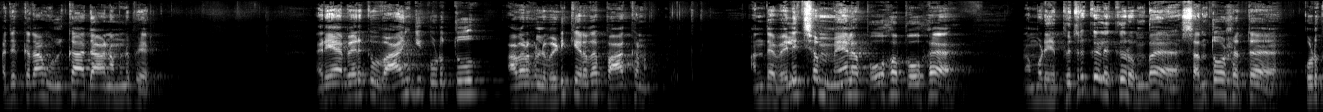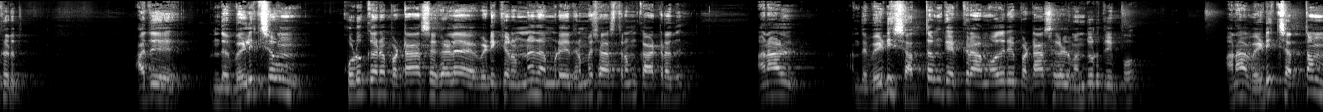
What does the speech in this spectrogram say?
அதுக்கு தான் உல்கா தானம்னு பேர். நிறையா பேருக்கு வாங்கி கொடுத்து அவர்கள் வெடிக்கிறத பார்க்கணும். அந்த வெளிச்சம் மேலே போக போக நம்முடைய பித்தர்களுக்கு ரொம்ப சந்தோஷத்தை கொடுக்கறது. அது இந்த வெளிச்சம் கொடுக்குற பட்டாசுகளை வெடிக்கணும்னு நம்முடைய தர்மசாஸ்திரம் காட்டுறது. ஆனால் அந்த வெடி சத்தம் கேட்குற மாதிரி பட்டாசுகள் வந்துடுது இப்போது ஆனால் வெடி சத்தம்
